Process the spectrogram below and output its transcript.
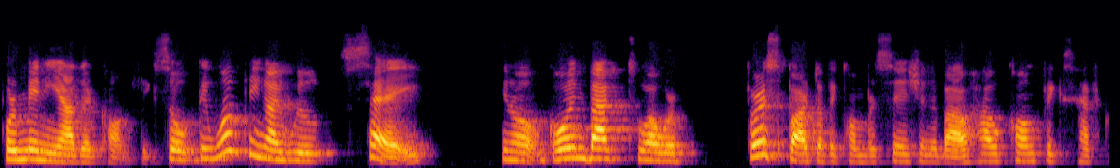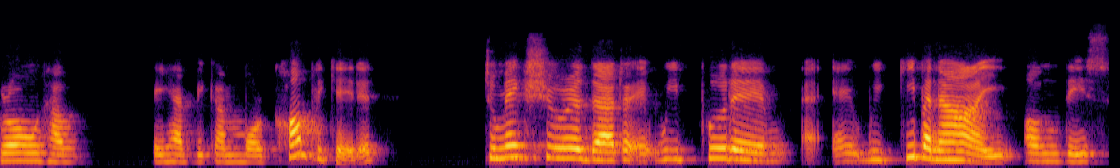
for many other conflicts. So the one thing I will say, you know, going back to our first part of the conversation about how conflicts have grown, how they have become more complicated, to make sure that uh, we put a, a we keep an eye on this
